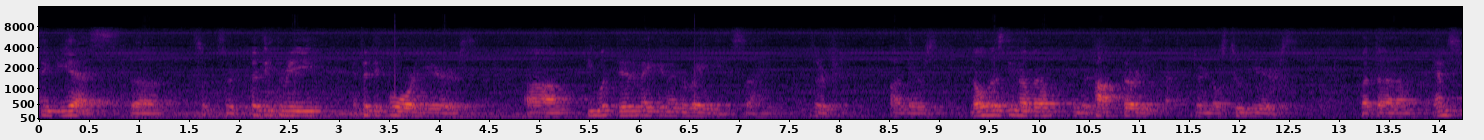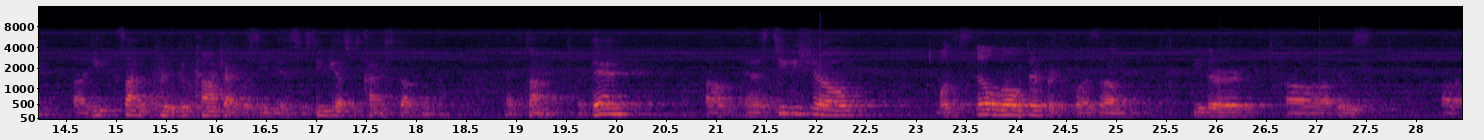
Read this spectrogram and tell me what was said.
CBS, the sort of 53 and 54 years, um, he didn't make it in the ratings. Uh, there, uh, there's no listing of him in the top 30 during those two years. But uh, MC, uh, he signed a pretty good contract with CBS, so CBS was kind of stuck with him at the time. But then, uh, and his TV show was still a little different. Was um, either uh, it was uh,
